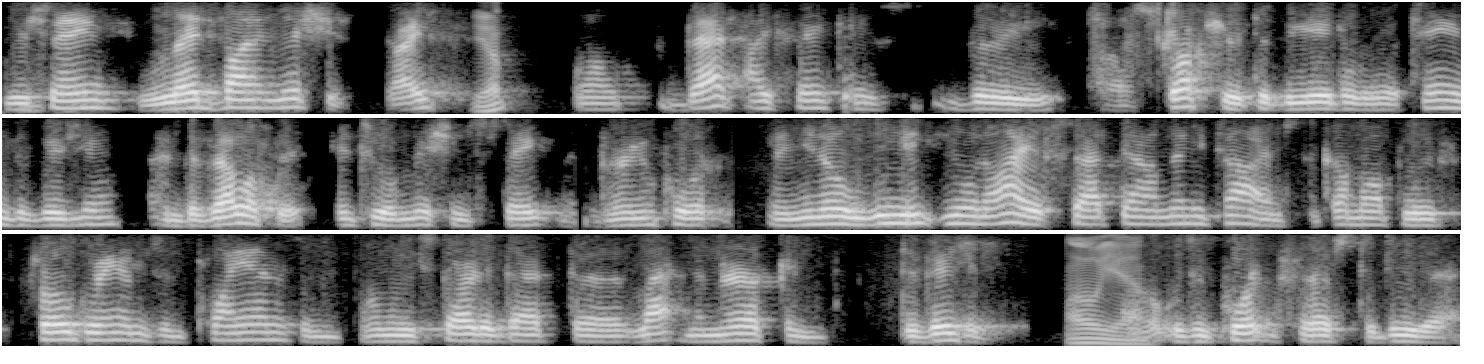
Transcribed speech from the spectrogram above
you're saying led by mission, right? Yep. Well, that I think is the uh, structure to be able to attain the vision and develop it into a mission statement. Very important. And you know, we, you and I have sat down many times to come up with programs and plans. And when we started that uh, Latin American division, Oh yeah. uh, it was important for us to do that.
